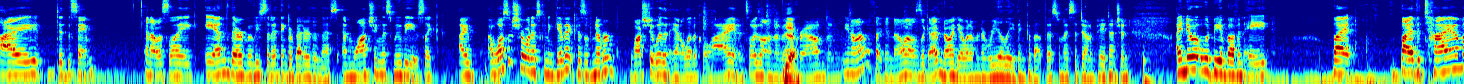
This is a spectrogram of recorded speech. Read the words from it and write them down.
I did the same. And I was like, and there are movies that I think are better than this. And watching this movie, it was like, I, I wasn't sure what I was going to give it because I've never watched it with an analytical eye and it's always on in the Yeah. background. And, you know, I don't fucking know. I was like, I have no idea what I'm going to really think about this when I sit down and pay attention. I knew it would be above an eight, but by the time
